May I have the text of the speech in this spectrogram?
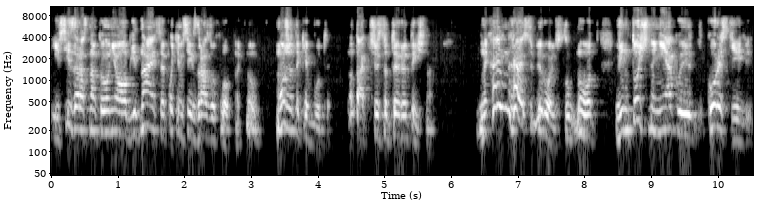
І всі зараз навколо нього об'єднаються, а потім всіх зразу хлопнуть. Ну, може таке бути. Ну так, чисто теоретично. Нехай він грає собі роль. Ну, от, він точно ніякої користі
